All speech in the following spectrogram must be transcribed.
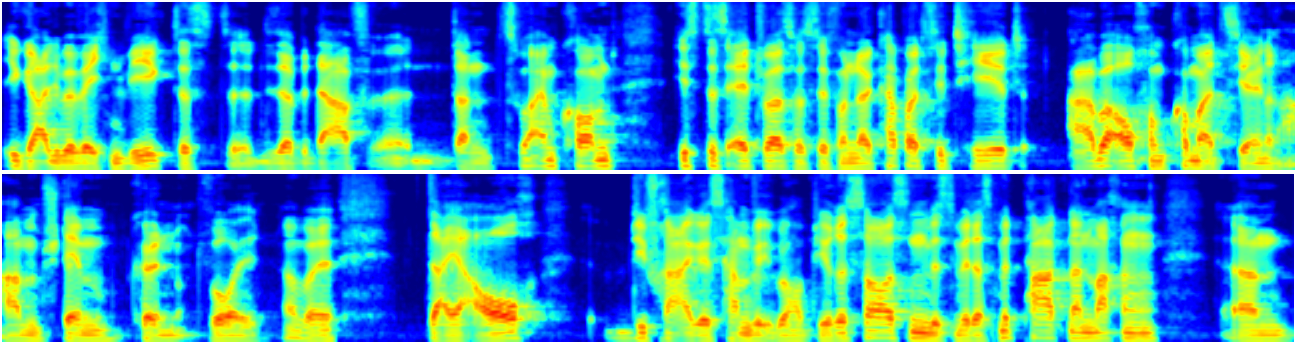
egal über welchen Weg das, äh, dieser Bedarf äh, dann zu einem kommt, ist es etwas, was wir von der Kapazität, aber auch vom kommerziellen Rahmen stemmen können und wollen. Ja, weil da ja auch die Frage ist, haben wir überhaupt die Ressourcen? Müssen wir das mit Partnern machen? Ähm,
